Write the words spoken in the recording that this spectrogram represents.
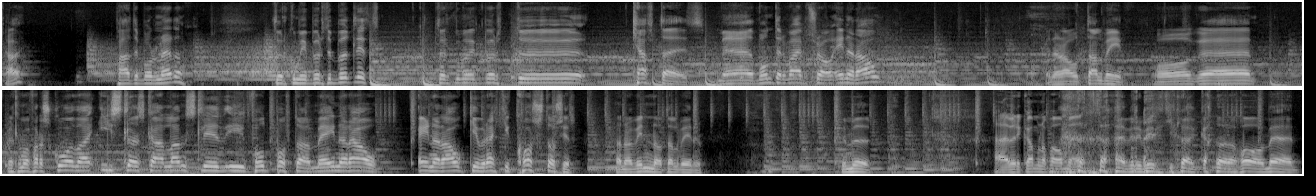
Já, Paderborn er það. Þurrkum í burtu bullið Þurrkum í burtu kjaftaðið með Wonder Vibes frá Einar Á. Einar Á Dalvegin. Og uh, við ætlum að fara að skoða íslenska landslið í fótbolta með Einar Á. Einar Á gefur ekki kost á sér þannig að vinna á Dalveginu. Við möður. Það hefur verið gaman að fá með. Það hefur verið virkilega gaman að fá með.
